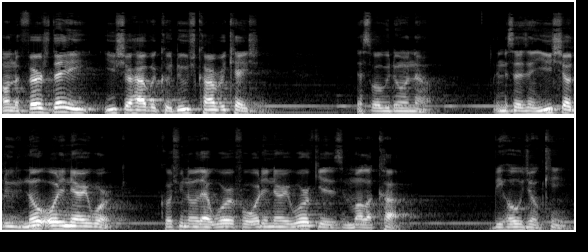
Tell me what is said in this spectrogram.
On the first day, you shall have a Kadush convocation. That's what we're doing now. And it says, And ye shall do no ordinary work. Of course, we know that word for ordinary work is malakah. Behold your king.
